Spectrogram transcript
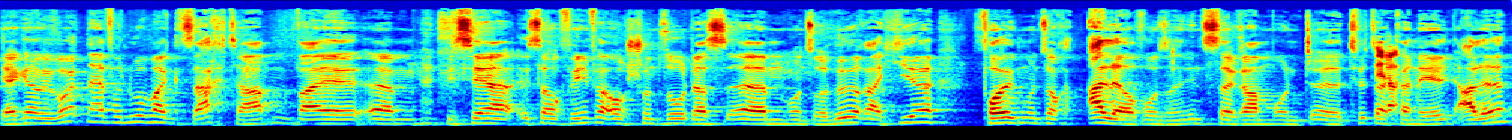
Ja, genau, wir wollten einfach nur mal gesagt haben, weil ähm, bisher ist auf jeden Fall auch schon so, dass ähm, unsere Hörer hier folgen uns auch alle auf unseren Instagram- und äh, Twitter-Kanälen, alle.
